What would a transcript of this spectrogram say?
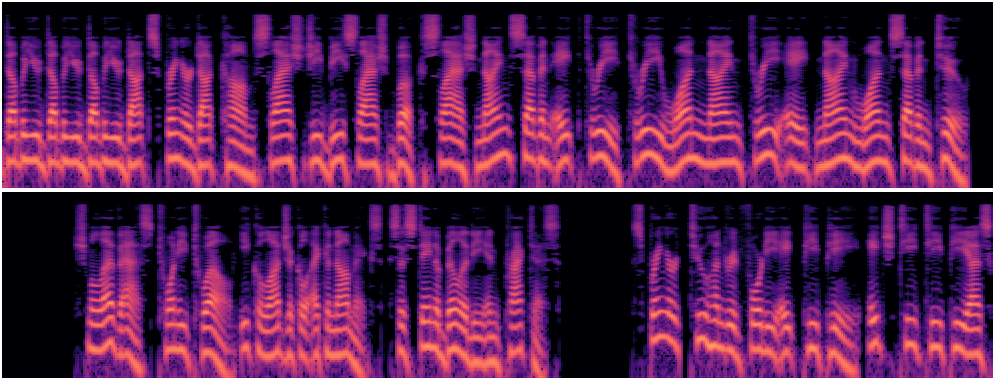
www.springer.com gb book 9783319389172 Shmelev S. 2012 Ecological Economics, Sustainability in Practice. Springer 248 pp. https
